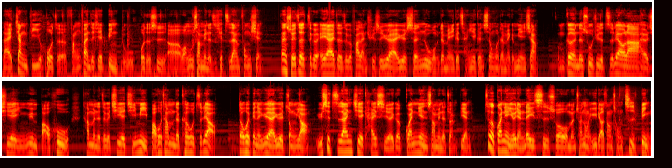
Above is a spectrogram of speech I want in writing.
来降低或者防范这些病毒，或者是呃网络上面的这些治安风险。但随着这个 AI 的这个发展趋势越来越深入我们的每一个产业跟生活的每个面向。我们个人的数据的资料啦，还有企业营运保护他们的这个企业机密，保护他们的客户资料，都会变得越来越重要。于是，治安界开始有一个观念上面的转变。这个观念有点类似说，我们传统医疗上从治病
